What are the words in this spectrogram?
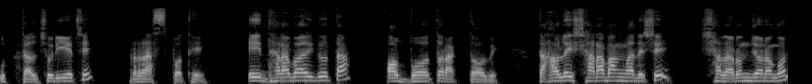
উত্তাল ছড়িয়েছে রাজপথে। এই ধারাবাহিকতা অব্যাহত রাখতে হবে। তাহলে সারা বাংলাদেশে সাধারণ জনগণ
